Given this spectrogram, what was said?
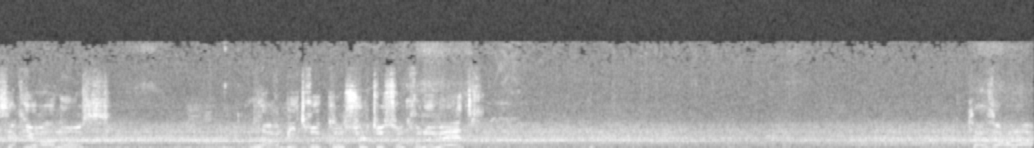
Sergio Ramos. L'arbitre consulte son chronomètre. Cazorla.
